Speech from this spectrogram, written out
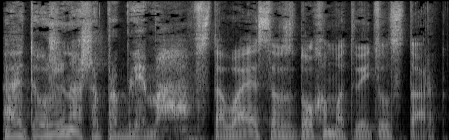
«А это уже наша проблема», – вставая со вздохом, ответил Старк.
